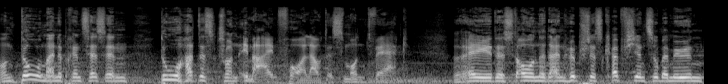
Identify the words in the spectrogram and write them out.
Und du, meine Prinzessin, du hattest schon immer ein vorlautes Mundwerk. Redest ohne dein hübsches Köpfchen zu bemühen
